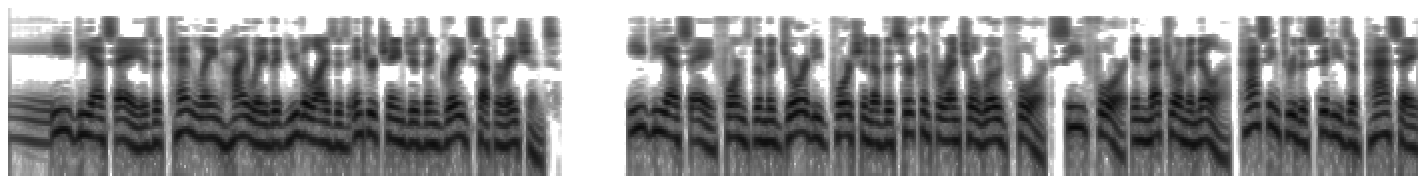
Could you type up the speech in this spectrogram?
EDSA is a 10-lane highway that utilizes interchanges and grade separations. EDSA forms the majority portion of the Circumferential Road 4 C4 in Metro Manila, passing through the cities of Pasay,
